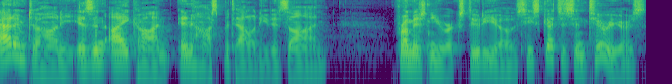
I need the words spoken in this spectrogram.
Adam Tihany is an icon in hospitality design. From his New York studios, he sketches interiors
